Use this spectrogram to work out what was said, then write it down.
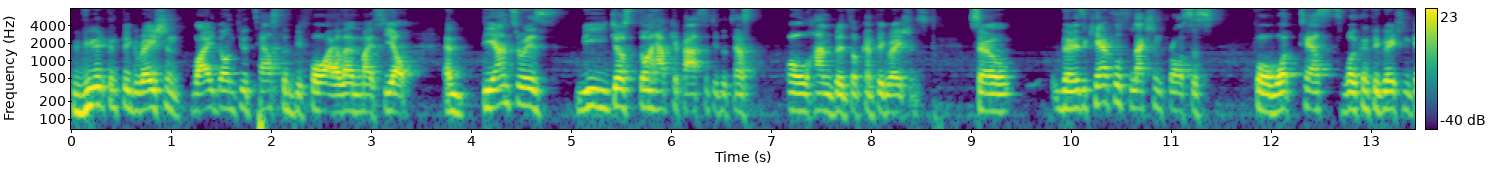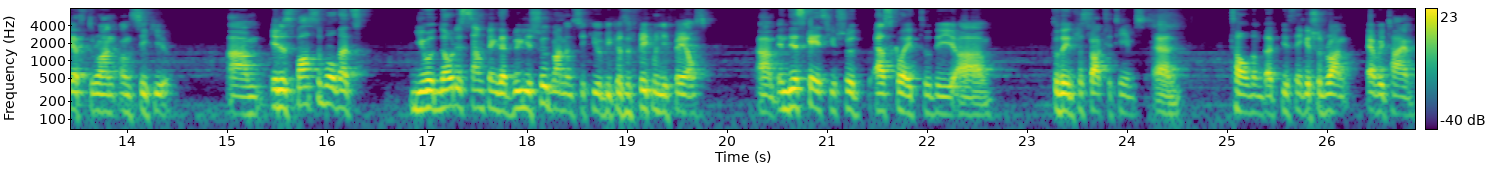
weird configuration. Why don't you test it before I land my CL? And the answer is we just don't have capacity to test all hundreds of configurations. So there is a careful selection process for what tests, what configuration gets to run on CQ. Um, it is possible that you would notice something that really should run on CQ because it frequently fails. Um, in this case, you should escalate to the um, to the infrastructure teams and tell them that you think it should run every time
